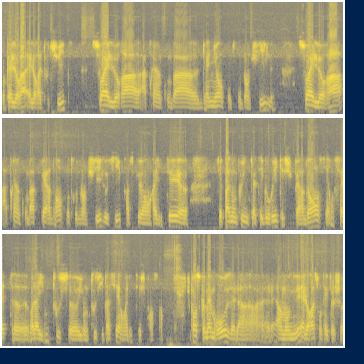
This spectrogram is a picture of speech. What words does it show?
Donc elle l'aura elle l'aura tout de suite. Soit elle l'aura après un combat euh, gagnant contre Blanchfield, soit elle l'aura après un combat perdant contre Blanchfield aussi parce que en réalité euh, c'est pas non plus une catégorie qui est super dense et en fait euh, voilà ils vont tous euh, ils vont tous y passer en réalité je pense hein. je pense que même Rose elle a à un moment donné elle aura son title shot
